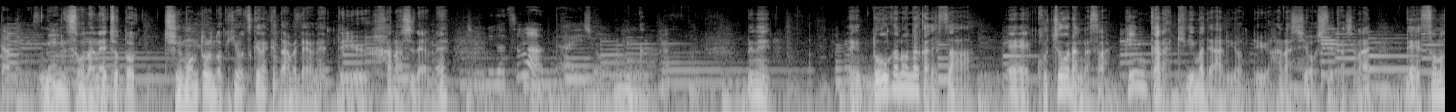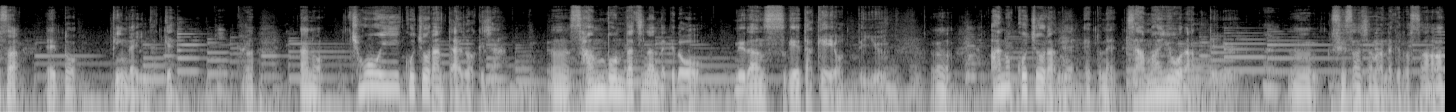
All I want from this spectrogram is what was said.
ダメですね。うん、そうだね。ちょっと注文取るの気をつけなきゃダメだよねっていう話だよね。12月は大丈夫かな。うん。でねえ動画の中でさ、えー、コチョウランがさピンからキリまであるよっていう話をしてたじゃない？うん。でそのさえっ、とピンがいいんだっけ？ピンうん。あの超いいコチョウランってあるわけじゃん、うんうん、3本立ちなんだけど値段すげえ高えよっていう。う、んうん、あのコチョウランねえっとねザマヨーランっていう、はい。うん、生産者なんだけどさ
